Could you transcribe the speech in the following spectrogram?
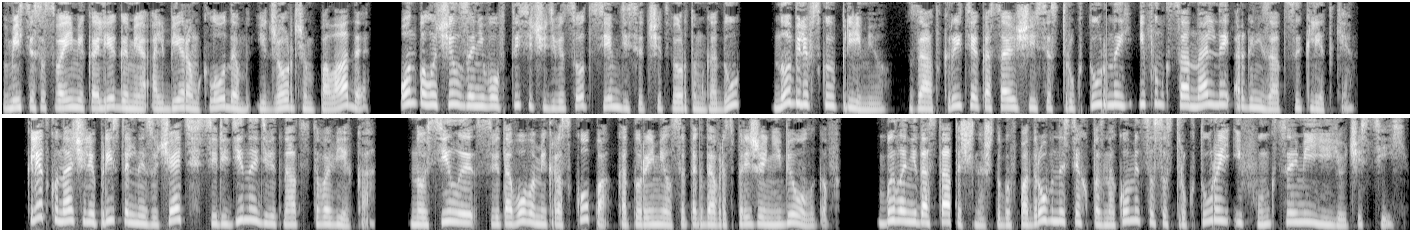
Вместе со своими коллегами Альбером Клодом и Джорджем Палладе он получил за него в 1974 году Нобелевскую премию за открытие, касающееся структурной и функциональной организации клетки. Клетку начали пристально изучать с середины XIX века, но силы светового микроскопа, который имелся тогда в распоряжении биологов, было недостаточно, чтобы в подробностях познакомиться со структурой и функциями ее частей.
